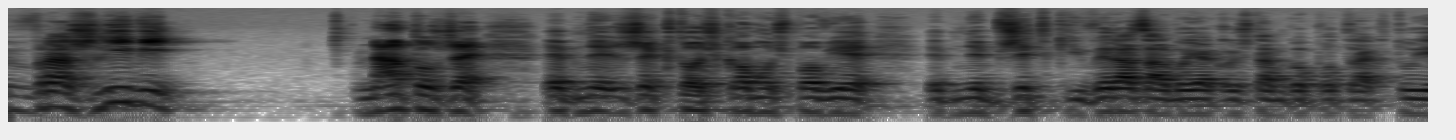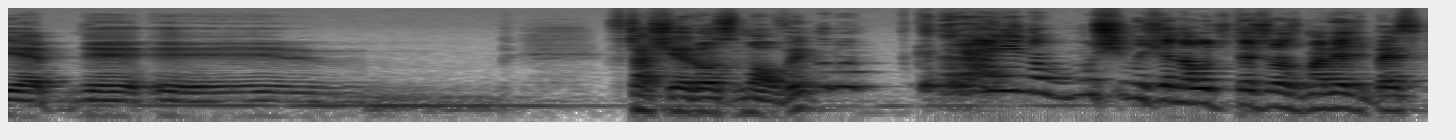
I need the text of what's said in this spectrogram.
wrażliwi na to, że, że ktoś komuś powie brzydki wyraz albo jakoś tam go potraktuje y, y, w czasie rozmowy, no bo generalnie no, musimy się nauczyć też rozmawiać bez,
